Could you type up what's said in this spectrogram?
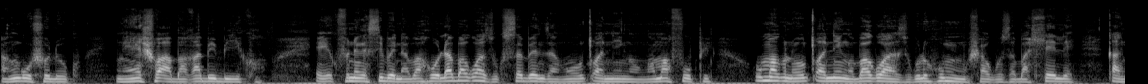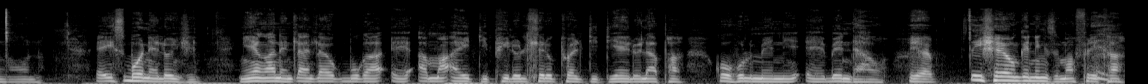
angikusho lokho ngeshwa abakabe bikho eh kufuneka sibe nabaholi abakwazi ukusebenza ngocwaningo ngamafuphi. Uma kunocwaningo bakwazi ukuluhumusha ukuze bahlele kangcono. eh isibonelo nje ngiye nganenhlanhla yokubuka eh, ama IDP loluhlelo kuthiwa lididiyelwe lapha kohulumeni eh, bendawo. Yebo. cishe yonke iningizimu Afrika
